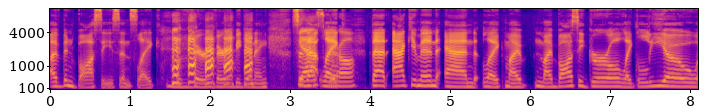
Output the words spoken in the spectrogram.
I've been bossy since like the very very beginning. So Yes, that like girl. that acumen and like my my bossy girl like Leo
